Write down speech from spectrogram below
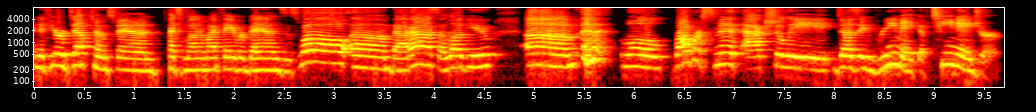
And if you're a Deftones fan, that's one of my favorite bands as well. Um, badass, I love you. Um, well, Robert Smith actually does a remake of Teenager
